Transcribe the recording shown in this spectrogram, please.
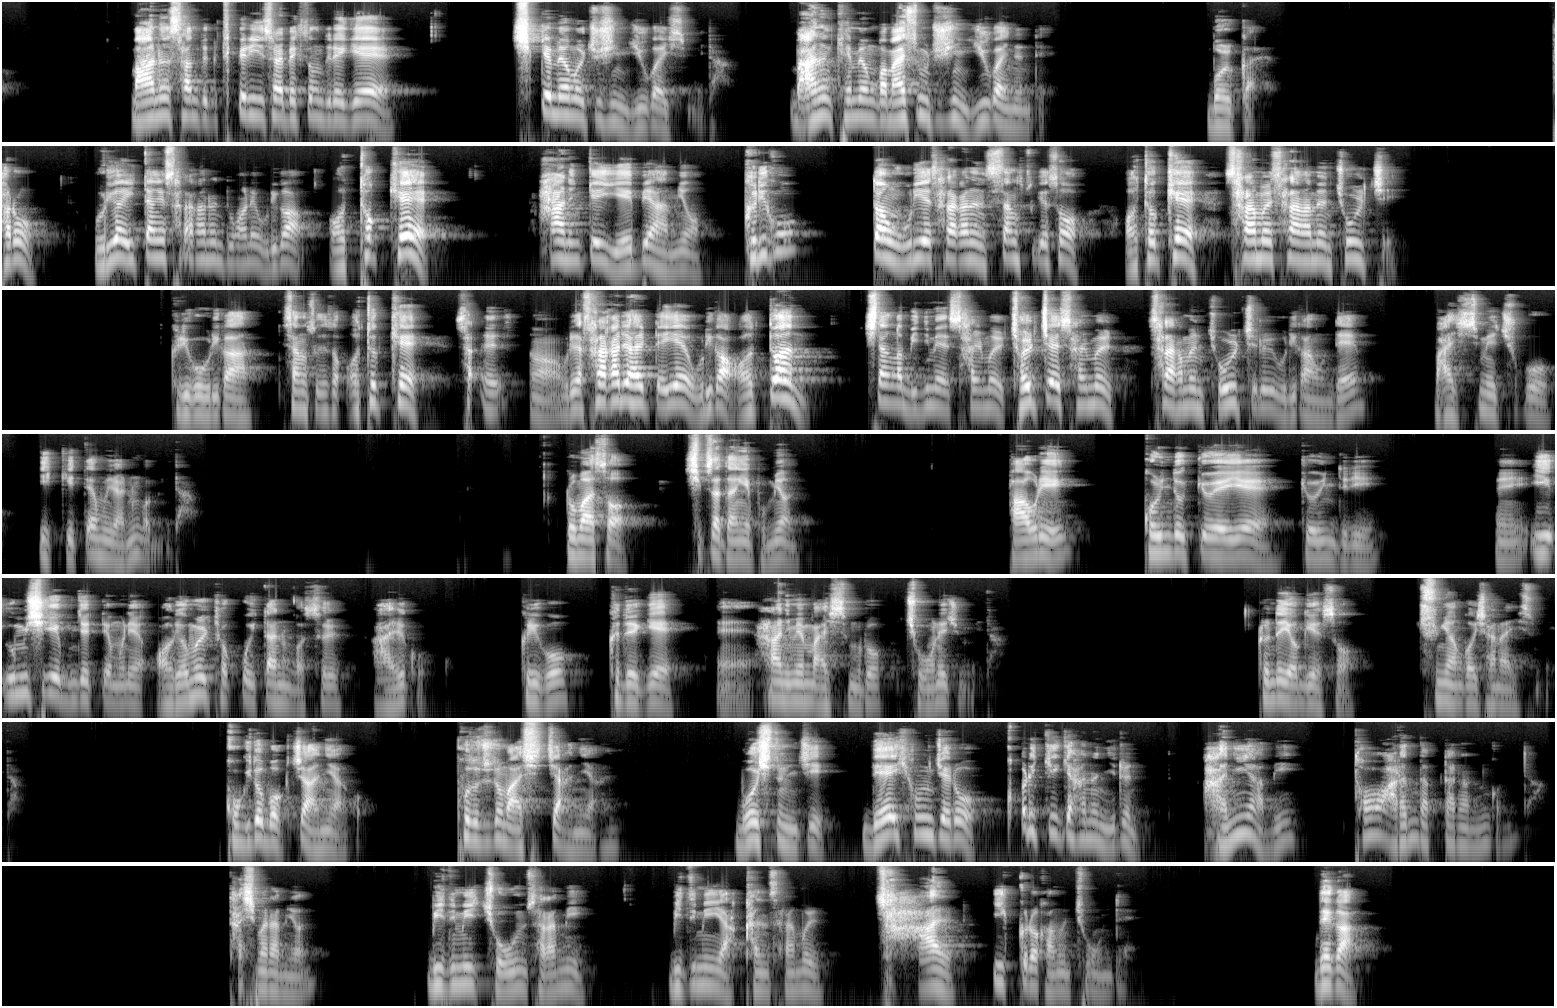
많은 사람들, 특별히 이스라엘 백성들에게 십계명을 주신 이유가 있습니다. 많은 계명과 말씀을 주신 이유가 있는데 뭘까요? 바로 우리가 이 땅에 살아가는 동안에 우리가 어떻게 하나님께 예배하며 그리고 또한 우리의 살아가는 세상 속에서 어떻게 사람을 사랑하면 좋을지 그리고 우리가 세상 속에서 어떻게 사, 어, 우리가 살아가려 할 때에 우리가 어떠한 신앙과 믿음의 삶을 절제의 삶을 살아가면 좋을지를 우리 가운데 말씀해 주고 있기 때문이라는 겁니다. 로마서 14장에 보면 바울이 고린도 교회의 교인들이 예, 이 음식의 문제 때문에 어려움을 겪고 있다는 것을 알고 그리고 그들에게 예, 하나님의 말씀으로 조언해 줍니다. 그런데 여기에서 중요한 것이 하나 있습니다. 고기도 먹지 아니하고 포도주도 마시지 아니하니 무엇이든지 내 형제로 꺼리끼게 하는 일은 아니함이 더 아름답다는 겁니다. 다시 말하면 믿음이 좋은 사람이 믿음이 약한 사람을 잘 이끌어가면 좋은데 내가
